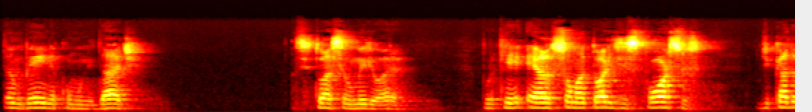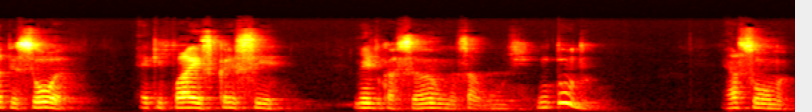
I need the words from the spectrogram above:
também na comunidade, a situação melhora. Porque é a somatória de esforços de cada pessoa é que faz crescer na educação, na saúde, em tudo. É a soma.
